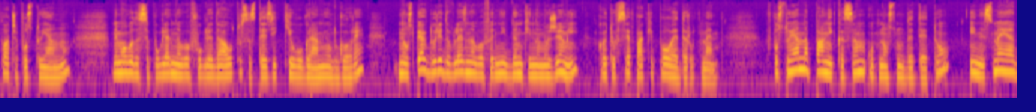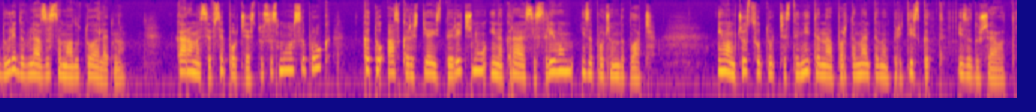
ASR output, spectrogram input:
плача постоянно, не мога да се погледна в огледалото с тези килограми отгоре, не успях дори да влезна в едни дънки на мъжа ми, който все пак е по-едър от мен. В постоянна паника съм относно детето и не смея дори да вляза сама до туалетна. Караме се все по-често с моя съпруг, като аз крещя истерично и накрая се сривам и започвам да плача. Имам чувството, че стените на апартамента ме притискат и задушават.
